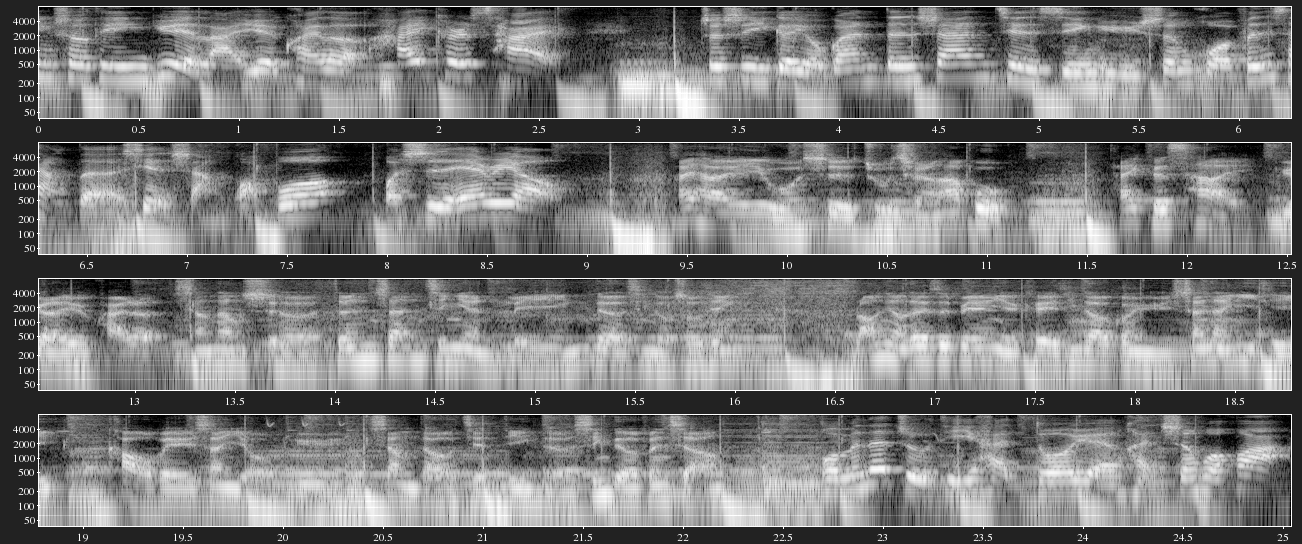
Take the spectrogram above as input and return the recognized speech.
迎收听《越来越快乐 Hikers High》，这是一个有关登山、践行与生活分享的线上广播。我是 Ariel。嗨嗨，我是主持人阿布。Hikers High 越来越快乐，相当适合登山经验零的新手收听。老鸟在这边也可以听到关于山难议题、靠背山友与向导检定的心得分享。我们的主题很多元、很生活化，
